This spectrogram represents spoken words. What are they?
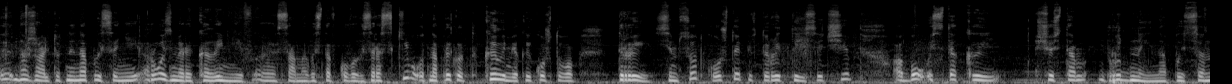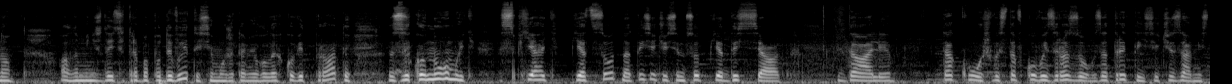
Е, На жаль, тут не написані розміри килимів е, саме виставкових зразків. От, наприклад, килим, який коштував 3 700, коштує півтори тисячі. Або ось такий щось там брудний написано. Але мені здається, треба подивитися, може там його легко відпрати. Зекономить з 5500 на 1750. Далі. Також виставковий зразок за 3 тисячі замість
